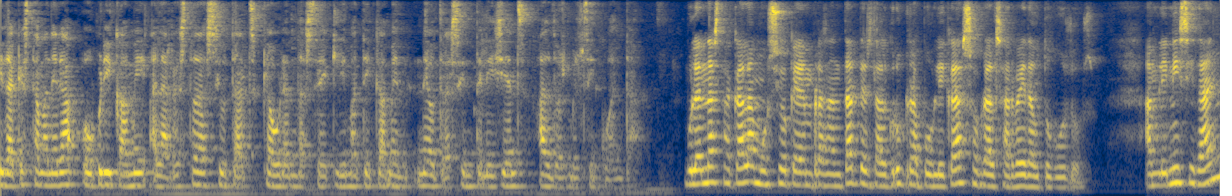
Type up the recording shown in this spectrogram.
i d'aquesta manera obrir camí a la resta de ciutats que hauran de ser climàticament neutres i intel·ligents al 2050 volem destacar la moció que hem presentat des del grup republicà sobre el servei d'autobusos. Amb l'inici d'any,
